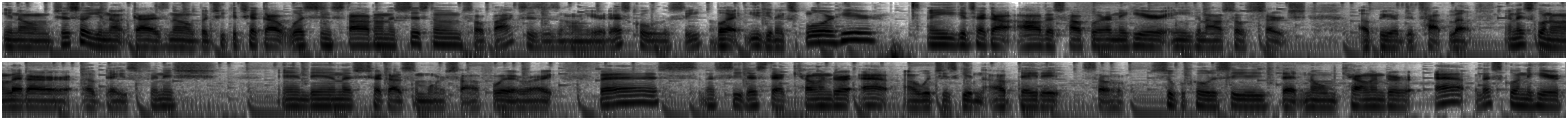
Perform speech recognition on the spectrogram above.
you know, just so you know guys know, but you can check out what's installed on the system. So boxes is on here. That's cool to see. But you can explore here and you can check out all the software under here and you can also search up here at the top left. And let's go on and let our updates finish and then let's check out some more software right? Fast. Let's see that's that calendar app uh, which is getting updated. So super cool to see that gnome calendar app. Let's go into here.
